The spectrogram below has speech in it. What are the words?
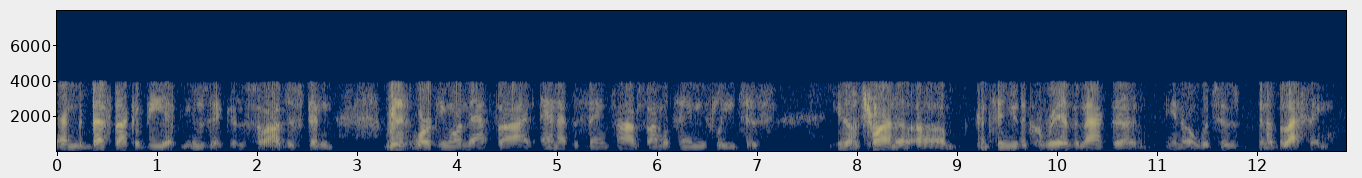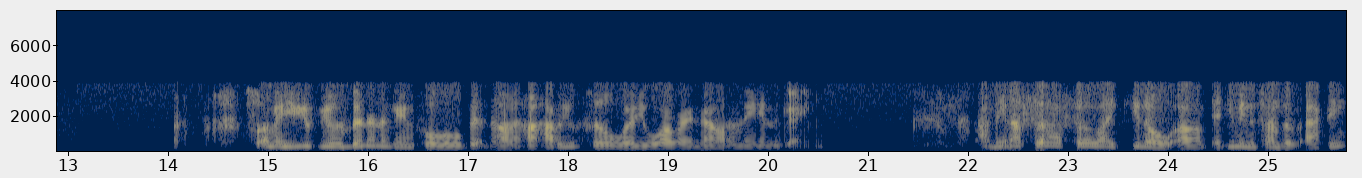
and the best I could be at music. And so I've just been really working on that side, and at the same time simultaneously just you know trying to um, continue the career as an actor. You know, which has been a blessing. So I mean, you you've been in the game for a little bit now. How how do you feel where you are right now? I mean, in the game. I mean, I feel I feel like you know. Um, you mean in terms of acting?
